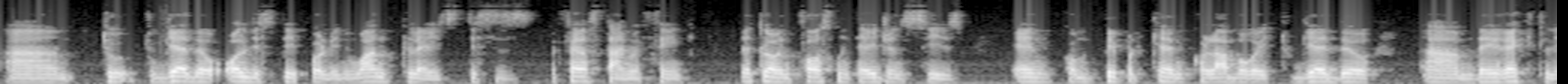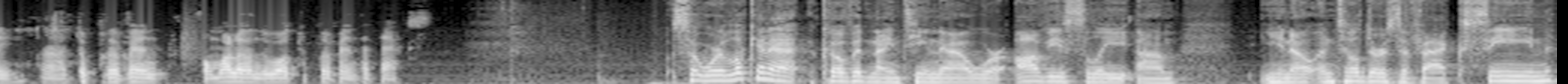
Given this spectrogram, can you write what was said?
Um, to to gather all these people in one place. This is the first time I think that law enforcement agencies and com- people can collaborate together um, directly uh, to prevent from all around the world to prevent attacks. So we're looking at COVID nineteen now. We're obviously, um, you know, until there's a vaccine,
